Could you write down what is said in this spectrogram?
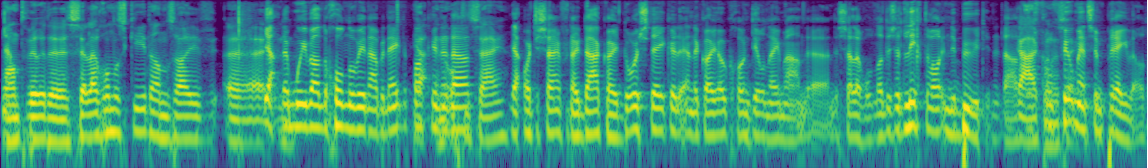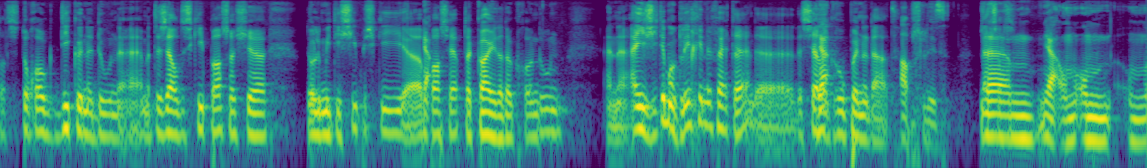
Ja. Want wil je de Sella-ronde skiën, dan zou je... Uh, ja, dan moet je wel de gondel weer naar beneden pakken, ja, inderdaad. Ja, Ortisei. Vanuit daar kan je doorsteken en dan kan je ook gewoon deelnemen aan de, de Sella-ronde. Dus het ligt er wel in de buurt, inderdaad. Ja, dat voor veel mensen een pre wel. Dat ze toch ook die kunnen doen met dezelfde skipas. Als je Dolomiti Ski uh, pas hebt, dan kan je dat ook gewoon doen. En, en je ziet hem ook liggen in de vet, hè? De, de Sella-groep inderdaad. Absoluut. Um, ja, om, om, om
